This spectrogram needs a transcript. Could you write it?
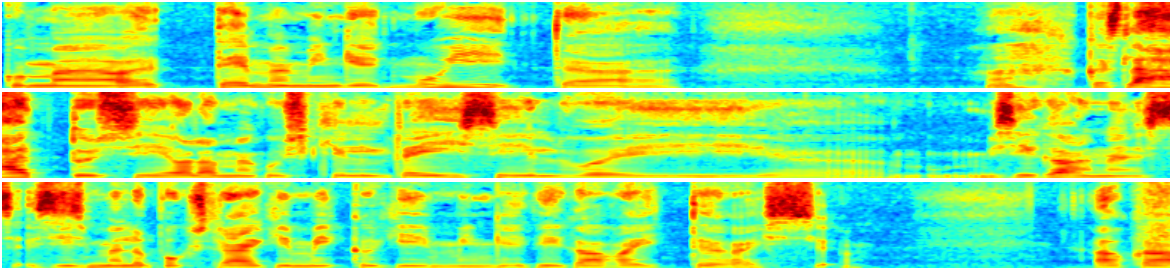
kui me teeme mingeid muid äh, Ah, kas lähetusi, oleme kuskil reisil või äh, mis iganes, siis me lõpuks räägime ikkagi mingeid igavaid tööasju. aga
